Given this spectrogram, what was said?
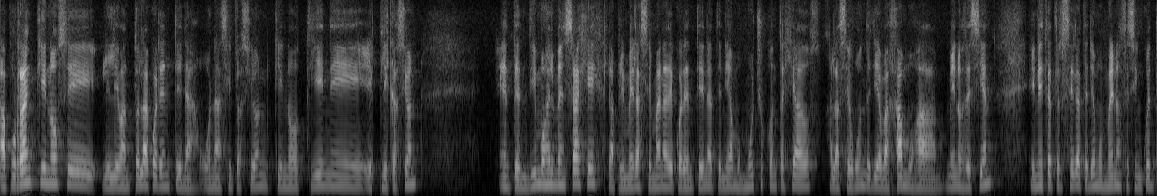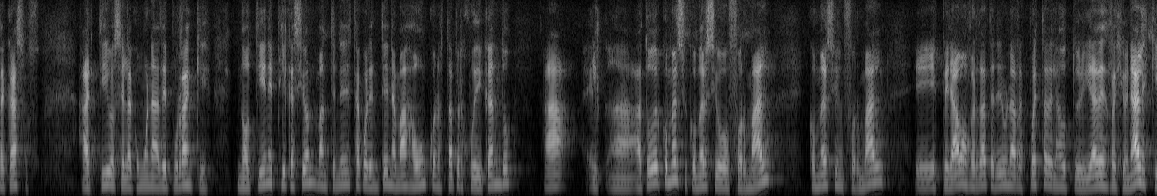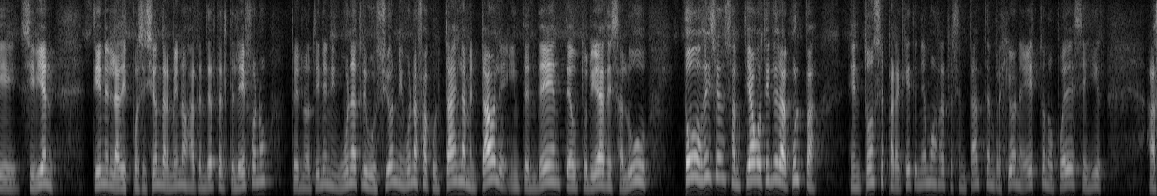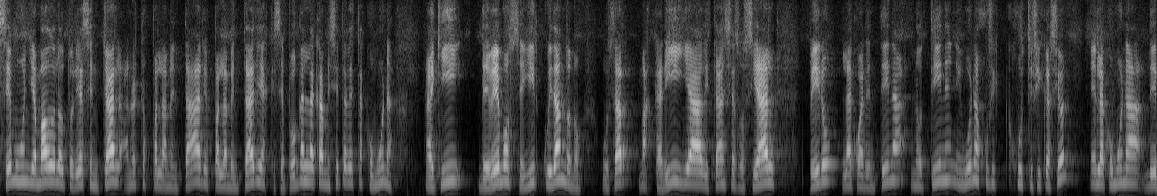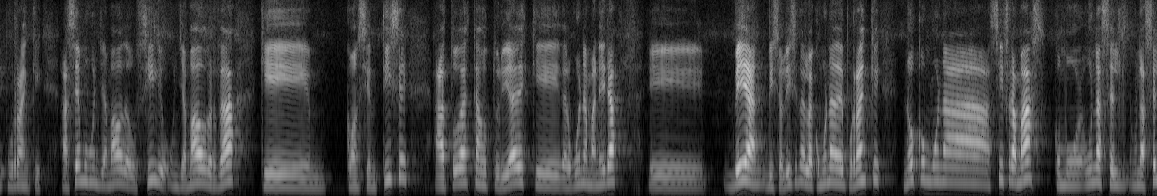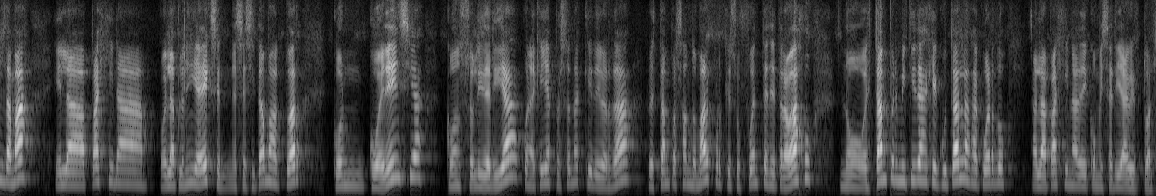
A Purranque no se le levantó la cuarentena, una situación que no tiene explicación. Entendimos el mensaje, la primera semana de cuarentena teníamos muchos contagiados, a la segunda ya bajamos a menos de 100, en esta tercera tenemos menos de 50 casos activos en la comuna de Purranque. No tiene explicación mantener esta cuarentena, más aún cuando está perjudicando a, todo el comercio, comercio formal, comercio informal. Eh, esperamos ¿verdad?, tener una respuesta de las autoridades regionales que, si bien tienen la disposición de al menos atenderte el teléfono, pero no tienen ninguna atribución, ninguna facultad, es lamentable. Intendente, autoridades de salud, todos dicen Santiago tiene la culpa. Entonces, ¿para qué tenemos representantes en regiones? Esto no puede seguir. Hacemos un llamado a la autoridad central, a nuestros parlamentarios, parlamentarias, que se pongan la camiseta de estas comunas. Aquí debemos seguir cuidándonos, usar mascarilla, distancia social, pero la cuarentena no tiene ninguna justificación en la comuna de Purranque. Hacemos un llamado de auxilio, un llamado, ¿verdad?, que concientice a todas estas autoridades que de alguna manera eh, vean, visualicen a la comuna de Purranque no como una cifra más, como una, una celda más en la página o en la planilla Excel. Necesitamos actuar con coherencia, con solidaridad con aquellas personas que de verdad lo están pasando mal porque sus fuentes de trabajo no están permitidas ejecutarlas de acuerdo a la página de comisaría virtual.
